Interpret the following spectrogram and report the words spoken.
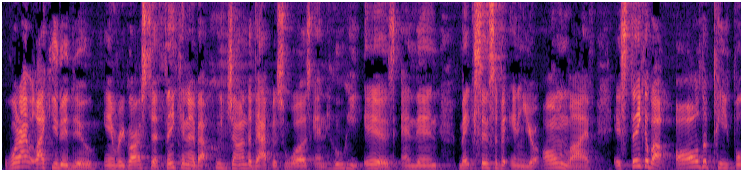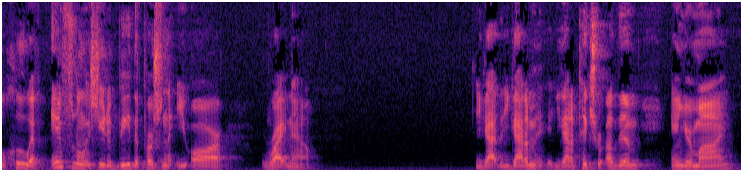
what I would like you to do in regards to thinking about who John the Baptist was and who he is, and then make sense of it in your own life, is think about all the people who have influenced you to be the person that you are right now. You got, you got, them, you got a picture of them in your mind.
